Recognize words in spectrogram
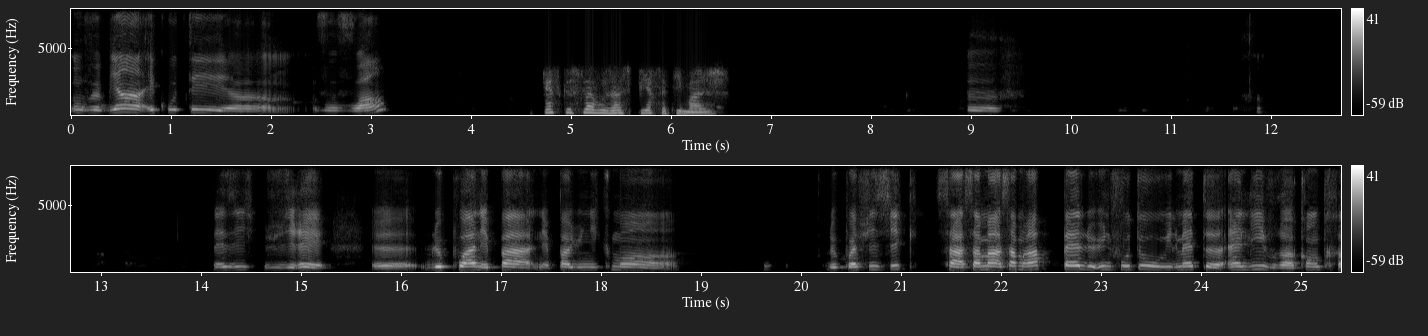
on veut bien écouter euh, vos voix. Qu'est-ce que cela vous inspire, cette image? Euh... Vas-y, je dirais, euh, le poids n'est pas, n'est pas uniquement le poids physique, ça, ça, ça me rappelle une photo où ils mettent un livre contre,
